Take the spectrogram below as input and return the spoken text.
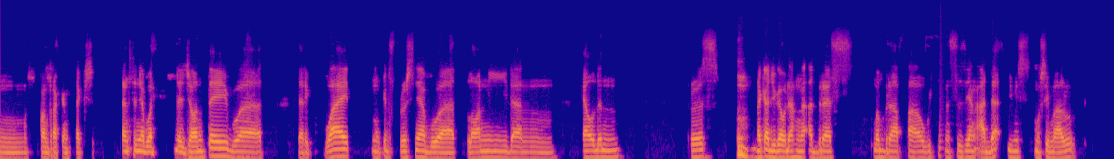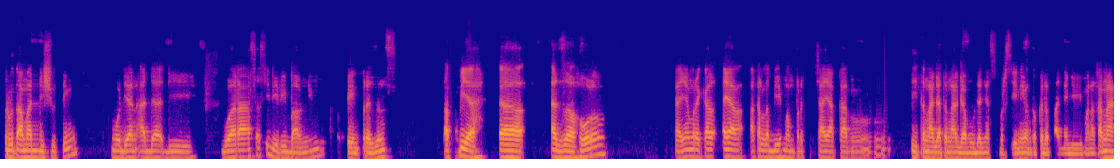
kontrak extensionnya buat DeJounte, buat Derek White, mungkin seterusnya buat Lonnie dan Keldon. Terus mereka juga udah nge-address beberapa weaknesses yang ada di mus- musim lalu, terutama di shooting. Kemudian ada di gua rasa sih di rebounding atau paint presence. Tapi ya eh, as a whole kayaknya mereka ya akan lebih mempercayakan si tenaga-tenaga mudanya Spurs ini untuk ke depannya gimana karena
